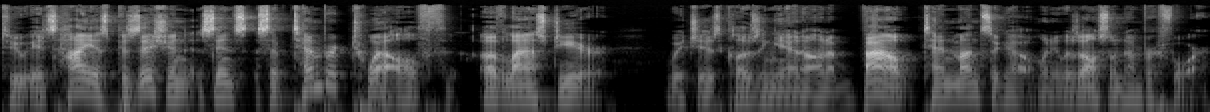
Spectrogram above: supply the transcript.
to its highest position since September 12th of last year, which is closing in on about 10 months ago when it was also number 4.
